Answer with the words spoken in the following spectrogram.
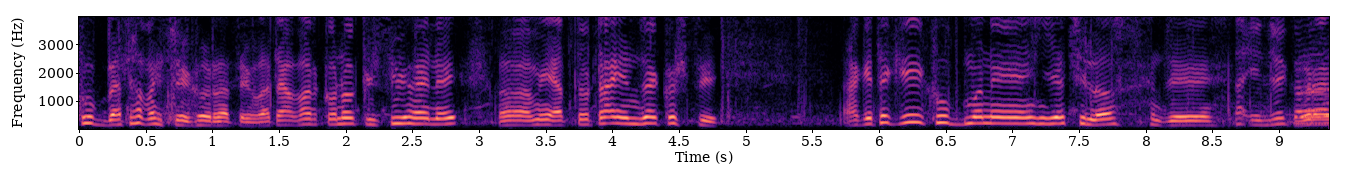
খুব ব্যথা পাইছে ঘোড়াতে বাট আমার কোনো কিছুই হয় নাই। আমি এতটা এনজয় করছি। আগে থেকেই খুব মানে ইয়ে ছিল যে এনজয় করার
